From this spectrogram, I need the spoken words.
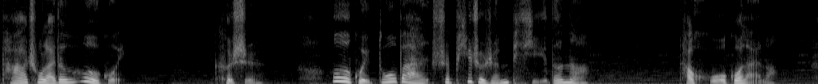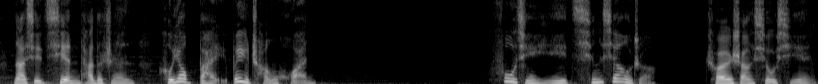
爬出来的恶鬼。可是，恶鬼多半是披着人皮的呢。他活过来了，那些欠他的人可要百倍偿还。傅锦仪轻笑着，穿上绣鞋，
